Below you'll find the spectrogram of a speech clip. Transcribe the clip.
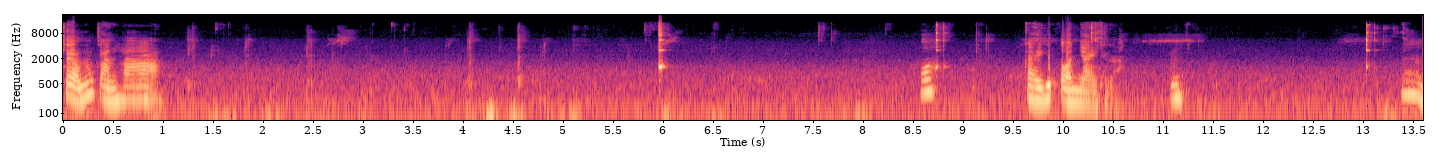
แซ่บๆน้ำกันค่ะไก่คือตอนใหญ่เถอะล่ะอืมอืม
